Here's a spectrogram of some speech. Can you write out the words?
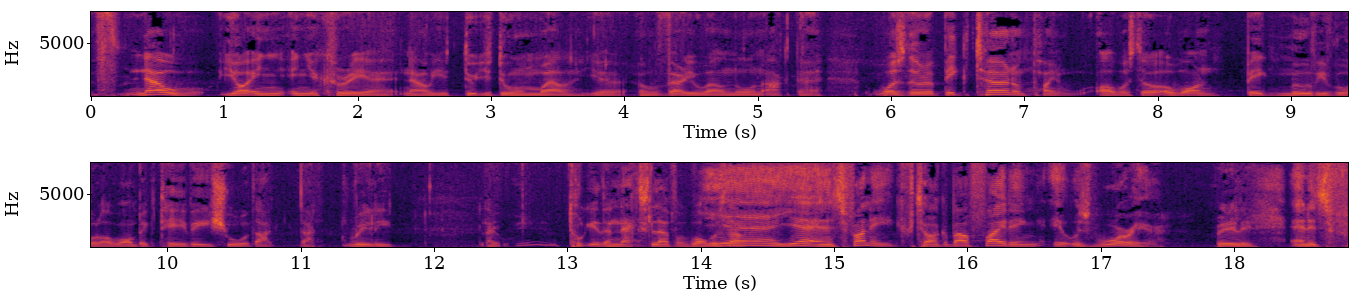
f- now you're in, in your career. Now you do, you're doing well. You're a very well known actor. Was there a big turning point, or was there a one big movie role or one big TV show that that really like took you to the next level? What was yeah, that? yeah, yeah. and it's funny. Talk about fighting. It was Warrior, Really? and it's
